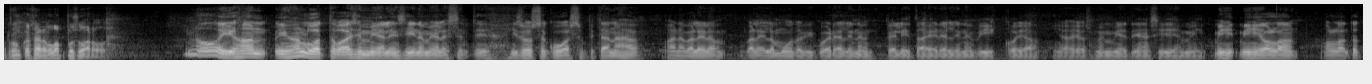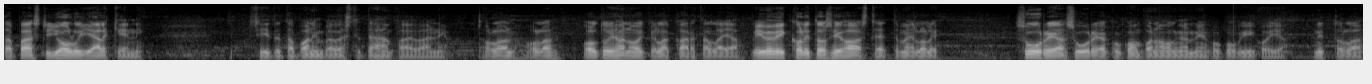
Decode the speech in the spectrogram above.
runkosarjan loppusuoralle? No ihan, ihan luottavaisin mielin siinä mielessä, että isossa kuvassa pitää nähdä aina välillä, välillä muutakin kuin edellinen peli tai edellinen viikko. Ja, ja jos me mietitään siihen, mihin, mihin ollaan, ollaan tota päästy joulun jälkeen, niin siitä Tapanin päivästä tähän päivään, niin ollaan, ollaan oltu ihan oikealla kartalla. Ja viime viikko oli tosi haaste, että meillä oli suuria, suuria kokoonpano-ongelmia koko viikon. Ja nyt ollaan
